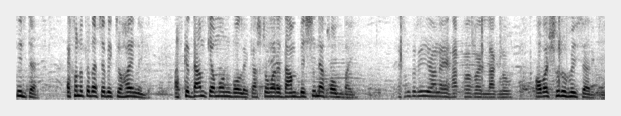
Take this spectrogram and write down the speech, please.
তিনটা। এখনও তো বেচা বিক্রি হয় নাই। আজকে দাম কেমন বলে? কাস্টমারের দাম বেশি না কম ভাই? এখন তো মানে হাট লাগল। আবার শুরু হয়েছে আর কি।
